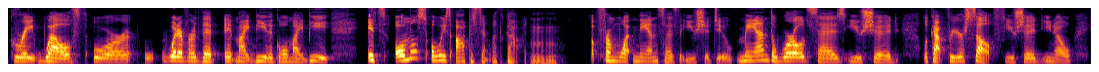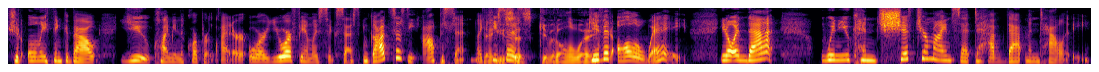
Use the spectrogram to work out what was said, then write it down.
great wealth or whatever that it might be, the goal might be, it's almost always opposite with God. Mm-hmm. From what man says that you should do. Man, the world says you should look out for yourself. You should, you know, you should only think about you climbing the corporate ladder or your family's success. And God says the opposite. Like yeah, he, he says, says, give it all away. Give it all away. You know, and that when you can shift your mindset to have that mentality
